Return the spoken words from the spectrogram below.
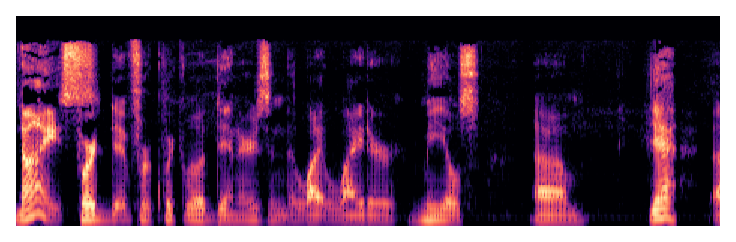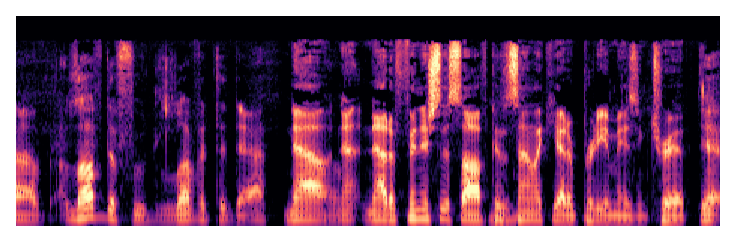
Nice. for di- for quick little dinners and light lighter meals. Um, yeah, uh, love the food, love it to death. now, um, now now to finish this off because it mhm. sounded like you had a pretty amazing trip. Yeah,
